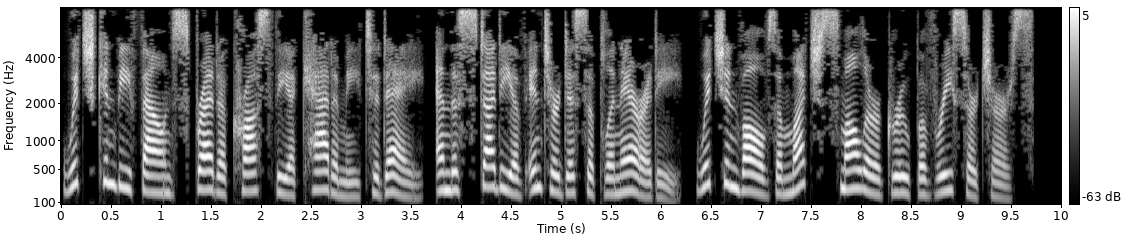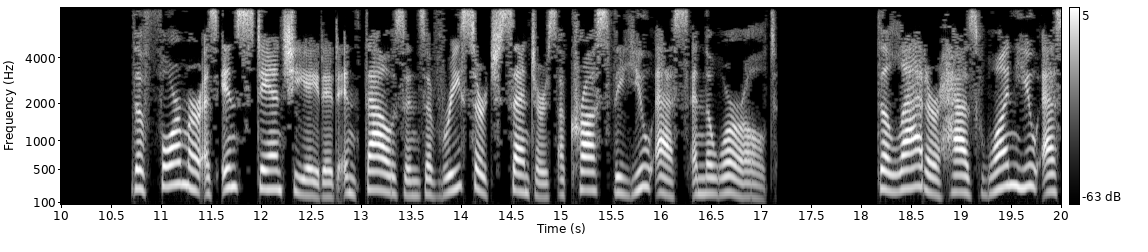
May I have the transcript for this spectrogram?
which can be found spread across the academy today, and the study of interdisciplinarity, which involves a much smaller group of researchers. The former is instantiated in thousands of research centers across the U.S. and the world. The latter has one U.S.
